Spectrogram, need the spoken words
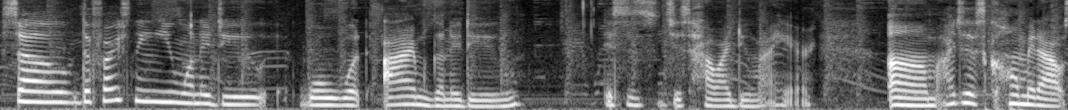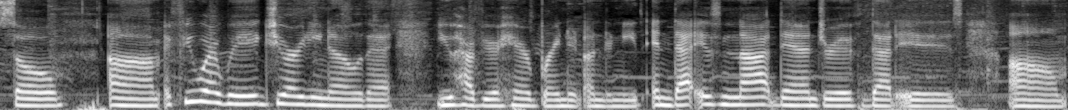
so the first thing you want to do well what i'm gonna do this is just how i do my hair um, I just comb it out. So, um, if you wear wigs, you already know that you have your hair braided underneath, and that is not dandruff. That is um,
